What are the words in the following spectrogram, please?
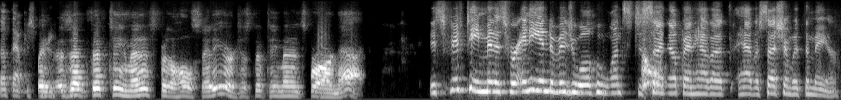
Thought that was pretty. Wait, is that 15 minutes for the whole city or just 15 minutes for our NAC? It's 15 minutes for any individual who wants to sign up and have a have a session with the mayor.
